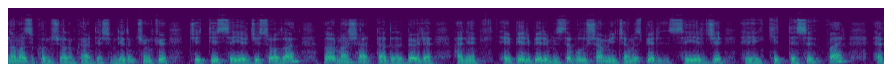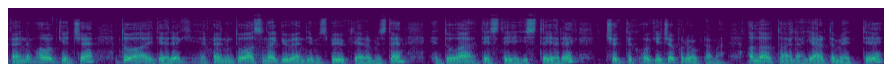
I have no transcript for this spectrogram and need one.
Namazı konuşalım kardeşim dedim. Çünkü ciddi seyircisi olan normal şartlarda da böyle hani e, birbirimizle buluşamayacağımız bir seyirci e, kitlesi var. Efendim o gece dua ederek efendim duasına güvendiğimiz büyüklerimizden e, dua desteği isteyerek çıktık o gece programa. Allahu Teala yardım etti.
